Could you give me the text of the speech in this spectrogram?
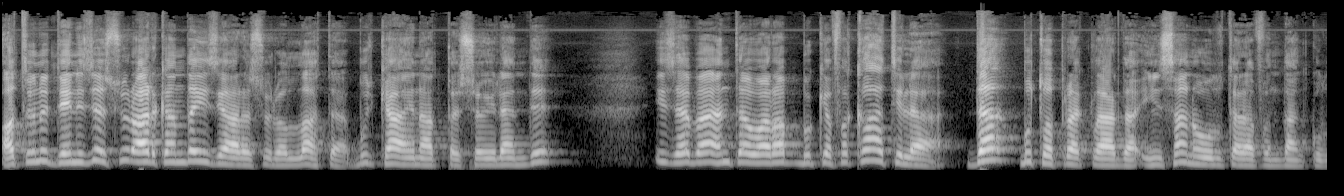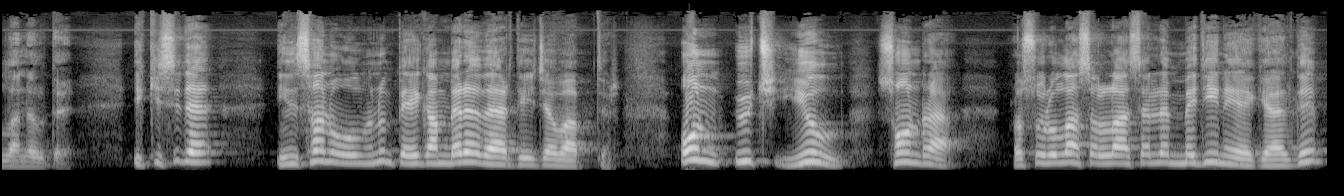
Atını denize sür arkandayız ya Resulallah da bu kainatta söylendi. İzhebe ente ve rabbuke fekatila da bu topraklarda insanoğlu tarafından kullanıldı. İkisi de insanoğlunun peygambere verdiği cevaptır. 13 yıl sonra Resulullah sallallahu aleyhi ve sellem Medine'ye geldi.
